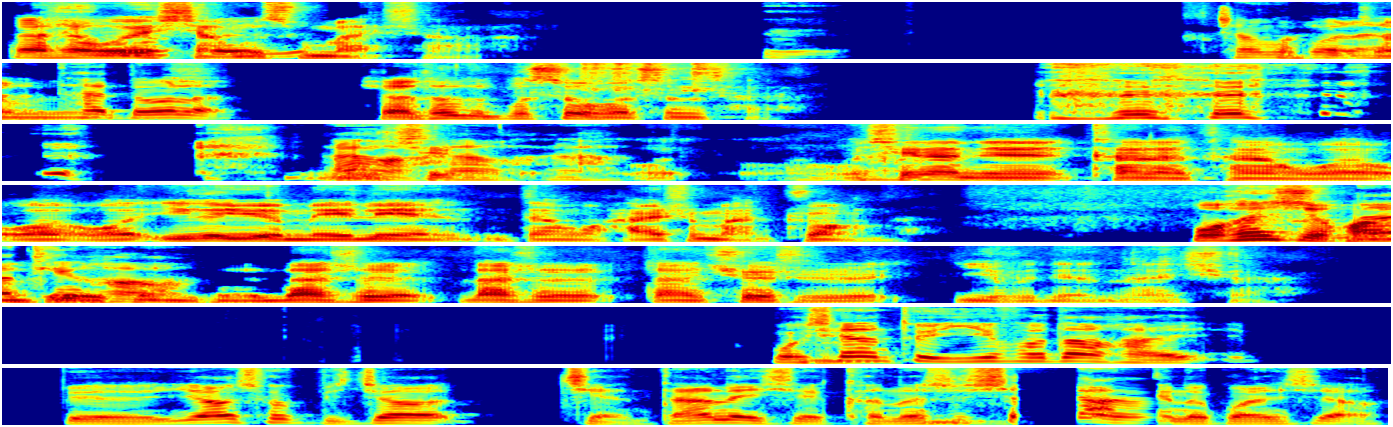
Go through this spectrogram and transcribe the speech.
但是我也想不出买啥。嗯，穿不过来，太多了。小兔子不适合我身材。还好还好还好。我我前两天看了看，我我我一个月没练，但我还是蛮壮的。我很喜欢这个状态，但是但是但确实衣服有点难选。我现在对衣服倒还呃要求比较简单了一些，可能是夏天的关系啊。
